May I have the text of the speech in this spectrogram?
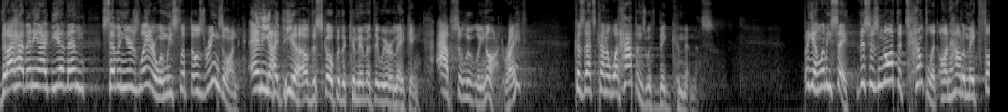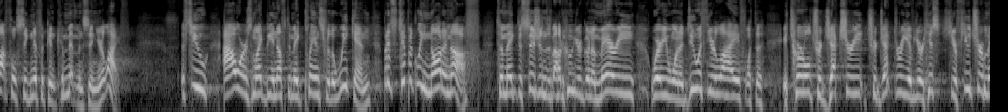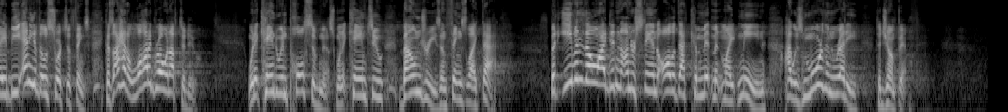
Did I have any idea then, seven years later, when we slipped those rings on, any idea of the scope of the commitment that we were making? Absolutely not, right? Because that's kind of what happens with big commitments. But again, let me say, this is not the template on how to make thoughtful, significant commitments in your life. A few hours might be enough to make plans for the weekend, but it's typically not enough to make decisions about who you're going to marry, where you want to do with your life, what the eternal trajectory, trajectory of your, your future may be, any of those sorts of things. Because I had a lot of growing up to do when it came to impulsiveness, when it came to boundaries and things like that. But even though I didn't understand all that that commitment might mean, I was more than ready to jump in.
